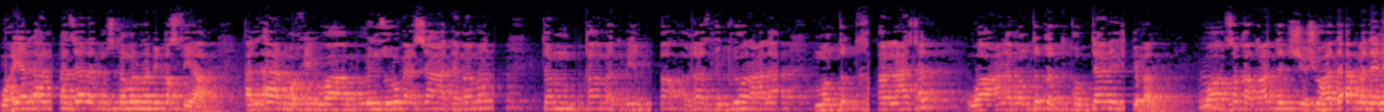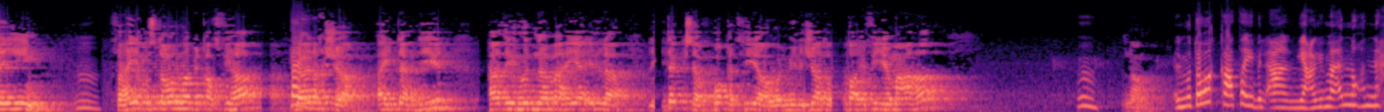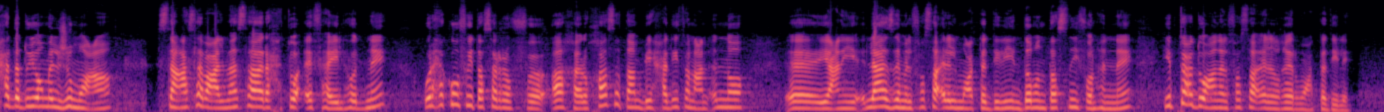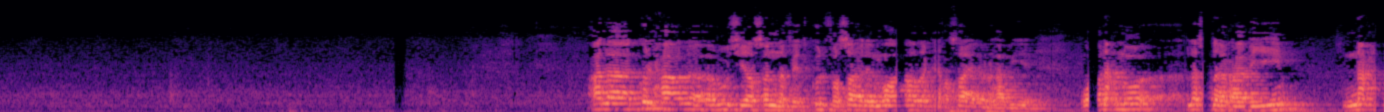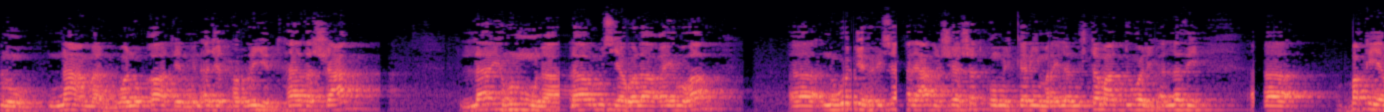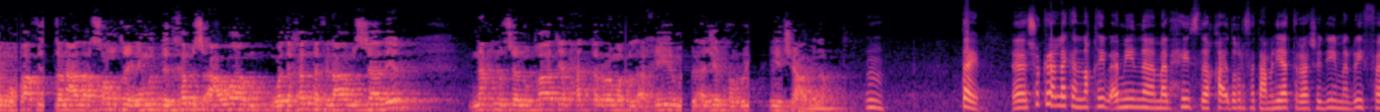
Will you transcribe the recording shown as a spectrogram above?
وهي الآن ما زالت مستمرة بقصفها. الآن ومنذ ربع ساعة تماما تم قامت بإلقاء غاز الكلور على منطقة خان العسل وعلى منطقة قبتان الجبل وسقط عدة شهداء مدنيين. فهي مستمرة بقصفها. لا طيب. نخشى أي تهديد. هذه الهدنة ما هي إلا لتكسب وقت هي والميليشيات الطائفية معها. نعم. المتوقع طيب الآن يعني بما أنه هن حددوا يوم الجمعة الساعة 7 المساء رح توقف هاي الهدنة ورح يكون في تصرف آخر وخاصة بحديثهم عن أنه آه، يعني لازم الفصائل المعتدلين ضمن تصنيفهم هن يبتعدوا عن الفصائل الغير معتدلة. على كل حال روسيا صنفت كل فصائل المعارضة كفصائل إرهابية ونحن لسنا إرهابيين. نحن نعمل ونقاتل من أجل حرية هذا الشعب لا يهمنا لا روسيا ولا غيرها. آه، نوجه رسالة عبر شاشتكم الكريمة إلى المجتمع الدولي الذي آه، بقي محافظا على صمته لمدة خمس أعوام ودخلنا في العام السادس نحن سنقاتل حتى الرمق الأخير من أجل حرية شعبنا. طيب آه، شكرا لك النقيب أمين ملحيس قائد غرفة عمليات الراشدين من ريف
